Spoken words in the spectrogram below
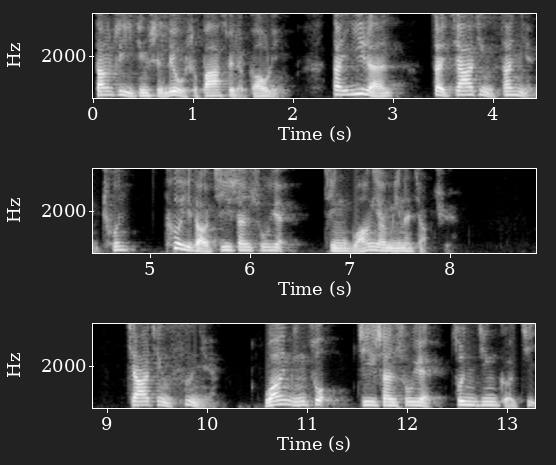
当时已经是六十八岁的高龄，但依然在嘉靖三年春特意到基山书院。听王阳明的讲学。嘉靖四年，王阳明作《基山书院尊经阁记》，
